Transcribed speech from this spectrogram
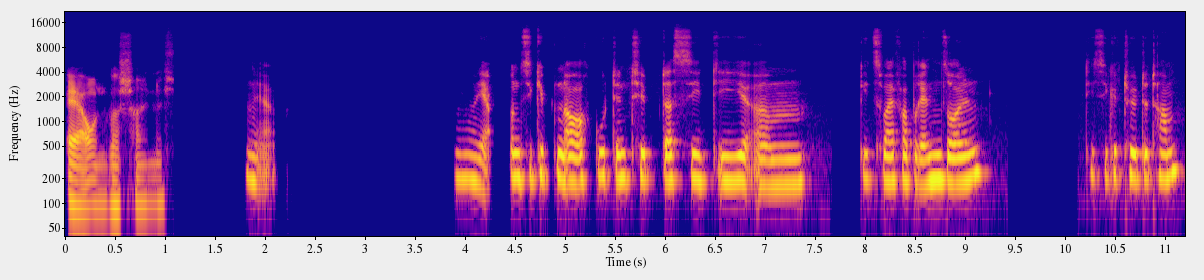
Eher unwahrscheinlich. Ja. Ja, und sie gibt ihnen auch gut den Tipp, dass sie die, ähm, die zwei verbrennen sollen, die sie getötet haben.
